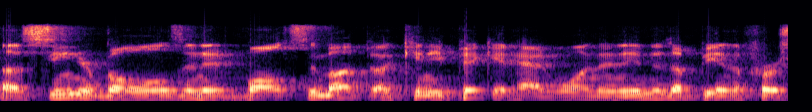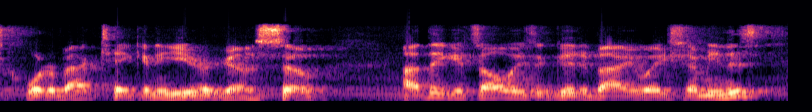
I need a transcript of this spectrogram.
uh, Senior Bowls, and it vaults them up. Uh, Kenny Pickett had one and ended up being the first quarterback taken a year ago. So I think it's always a good evaluation. I mean, this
